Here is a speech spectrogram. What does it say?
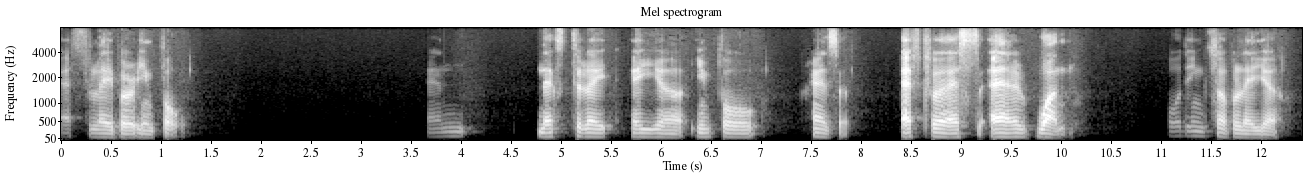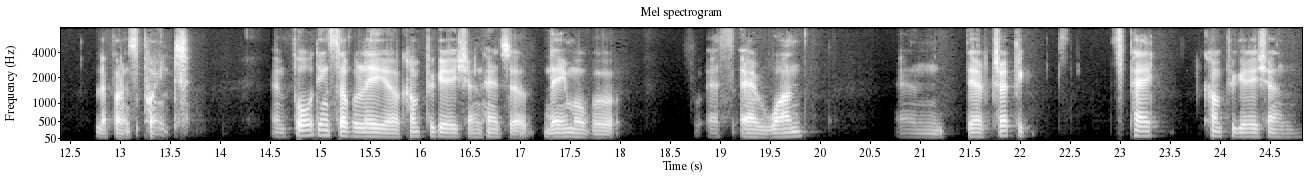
S label info. And next layer info has a FSL1 forwarding sublayer reference point. And forwarding sublayer configuration has a name of uh, SL1 and their traffic spec configuration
